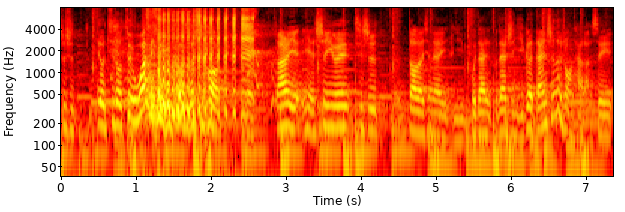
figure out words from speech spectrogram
就是要系到最外面那个扣子的时候，当然也也是因为其实到了现在已不再不再是一个单身的状态了，所以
